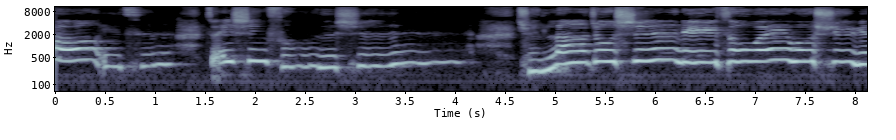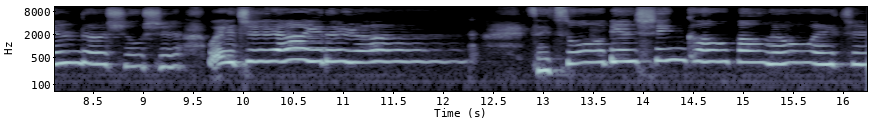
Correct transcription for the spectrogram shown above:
后一次。最幸福的事，全蜡烛是你总为我许愿的首饰，为挚爱的人。在左边心口保留位置，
